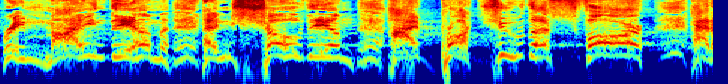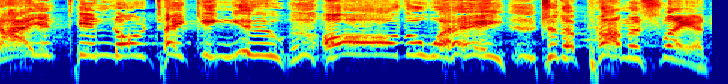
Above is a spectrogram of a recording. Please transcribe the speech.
remind them and show them I brought you thus far and I intend on taking you all the way to the promised land.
